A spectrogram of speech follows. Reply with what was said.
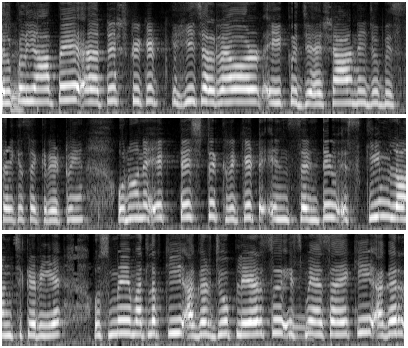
बिल्कुल यहाँ पे टेस्ट क्रिकेट ही चल रहा है और एक जयशाह ने जो बीसीसीआई के सेक्रेटरी हैं उन्होंने एक test cricket incentive scheme launch करी है उसमें मतलब कि अगर जो प्लेयर्स इसमें। ऐसा है कि अगर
